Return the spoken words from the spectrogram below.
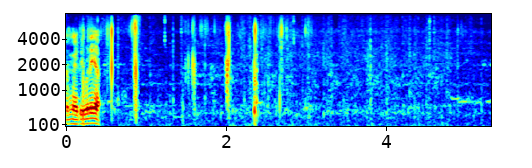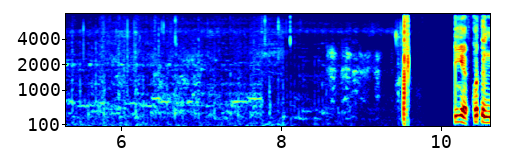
ทำไงดีวะเนี่ยเรียกก็ตึง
